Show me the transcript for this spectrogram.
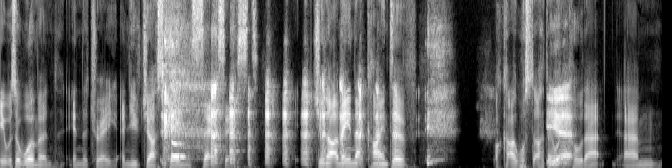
it was a woman in the tree, and you've just been sexist. Do you know what I mean? That kind of. I What's the, I don't know what Yeah. you call that. Um,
